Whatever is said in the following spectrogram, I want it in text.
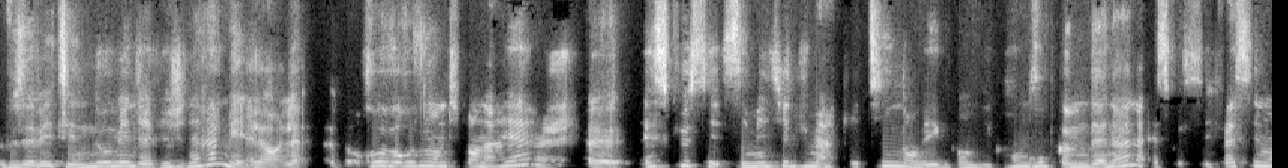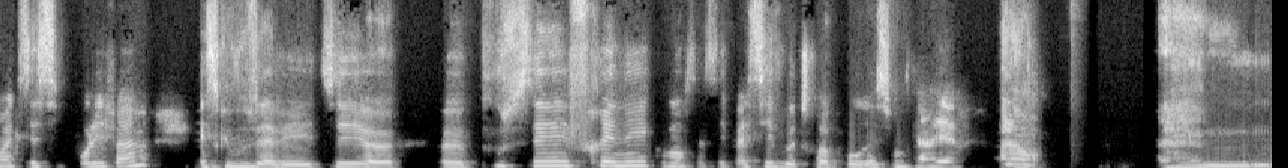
Vous avez été nommée directrice générale, mais alors, là, revenons un petit peu en arrière. Ouais. Euh, est-ce que ces, ces métiers du marketing dans des, dans des grands groupes comme Danone, est-ce que c'est facilement accessible pour les femmes? Est-ce que vous avez été poussée, freinée? Comment ça s'est passé votre progression de carrière? Alors, euh,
